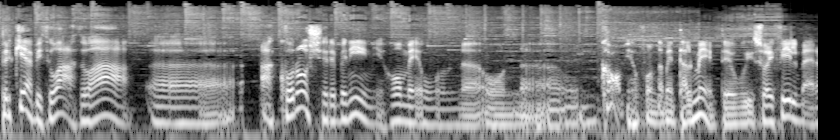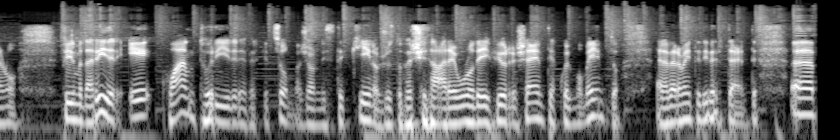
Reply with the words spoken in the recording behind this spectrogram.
per chi è abituato a, eh, a conoscere Benigni come un, un, un comico fondamentalmente, i suoi film erano film da ridere e quanto ridere, perché insomma Johnny Stecchino, giusto per citare uno dei più recenti a quel momento, era veramente divertente. Eh,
